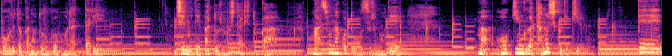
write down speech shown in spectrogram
ボールとかの道具をもらったりジムでバトルをしたりとかまあそんなことをするのでまあウォーキングが楽しくできるで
